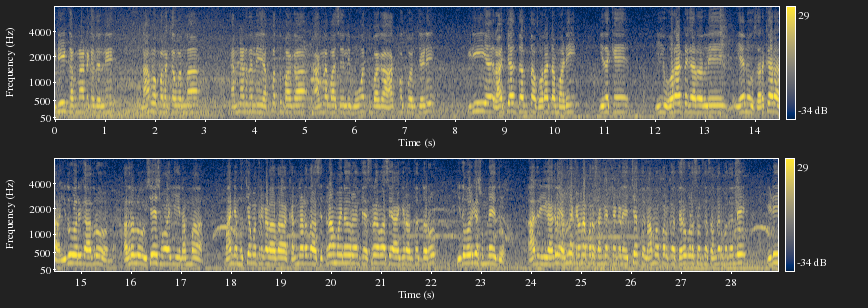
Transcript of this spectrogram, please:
ಇಡೀ ಕರ್ನಾಟಕದಲ್ಲಿ ನಾಮಫಲಕವನ್ನು ಕನ್ನಡದಲ್ಲಿ ಎಪ್ಪತ್ತು ಭಾಗ, ಆಂಗ್ಲ ಭಾಷೆಯಲ್ಲಿ ಮೂವತ್ತು ಭಾಗ ಹಾಕಬೇಕು ಅಂತೇಳಿ ಇಡೀ ರಾಜ್ಯಾದ್ಯಂತ ಹೋರಾಟ ಮಾಡಿ, ಇದಕ್ಕೆ ಈ ಹೋರಾಟಗಾರರಲ್ಲಿ ಏನು ಸರ್ಕಾರ ಇದುವರೆಗಾದರೂ ಅದರಲ್ಲೂ ವಿಶೇಷವಾಗಿ ನಮ್ಮ ಮಾನ್ಯ ಮುಖ್ಯಮಂತ್ರಿಗಳಾದ ಕನ್ನಡದ ಸಿದ್ದರಾಮಯ್ಯನವರು ಅಂತ ಹೆಸರುವಾಸಿ ಆಗಿರೋಂಥದ್ದರು ಇದುವರೆಗೆ ಸುಮ್ಮನೆ ಇದ್ದರು ಆದರೆ ಈಗಾಗಲೇ ಎಲ್ಲ ಕನ್ನಡಪರ ಸಂಘಟನೆಗಳು ಎಚ್ಚೆತ್ತು ನಾಮಫಲಕ ತೆರವುಗೊಳಿಸುವಂಥ ಸಂದರ್ಭದಲ್ಲಿ ಇಡೀ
